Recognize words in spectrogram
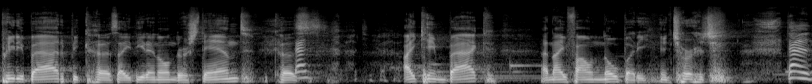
pretty bad because I didn't understand because That's- I came back and I found nobody in church. 但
